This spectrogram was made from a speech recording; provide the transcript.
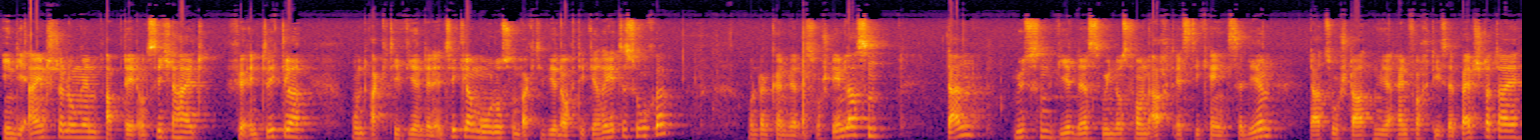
In die Einstellungen, Update und Sicherheit für Entwickler und aktivieren den Entwicklermodus und aktivieren auch die Gerätesuche. Und dann können wir das so stehen lassen. Dann müssen wir das Windows Phone 8 SDK installieren. Dazu starten wir einfach diese Batch-Datei,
